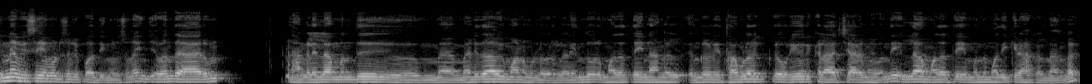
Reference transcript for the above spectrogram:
என்ன விஷயம்னு சொல்லி பார்த்தீங்கன்னு சொன்னால் இங்கே வந்து யாரும் நாங்கள் எல்லாம் வந்து மனிதாபிமானம் உள்ளவர்கள். எந்த ஒரு மதத்தை நாங்கள் எங்களுடைய தமிழருக்கு ஒரே ஒரு கலாச்சாரமே வந்து எல்லா மதத்தையும் வந்து மதிக்கிறார்கள் நாங்கள்.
